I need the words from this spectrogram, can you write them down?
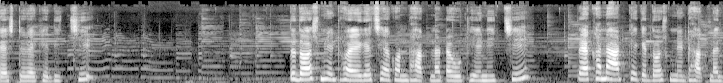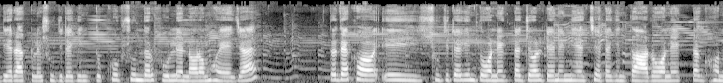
রেস্টে রেখে দিচ্ছি। তো 10 মিনিট হয়ে গেছে, এখন ঢাকনাটা উঠিয়ে নিচ্ছি। তো এখানে আট থেকে 10 মিনিট ঢাকনা দিয়ে রাখলে সুজিটা কিন্তু খুব সুন্দর ফুলে নরম হয়ে যায়। তো দেখো, এই সুজিটা কিন্তু অনেকটা জল টেনে নিয়েছে, এটা কিন্তু আরও অনেকটা ঘন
